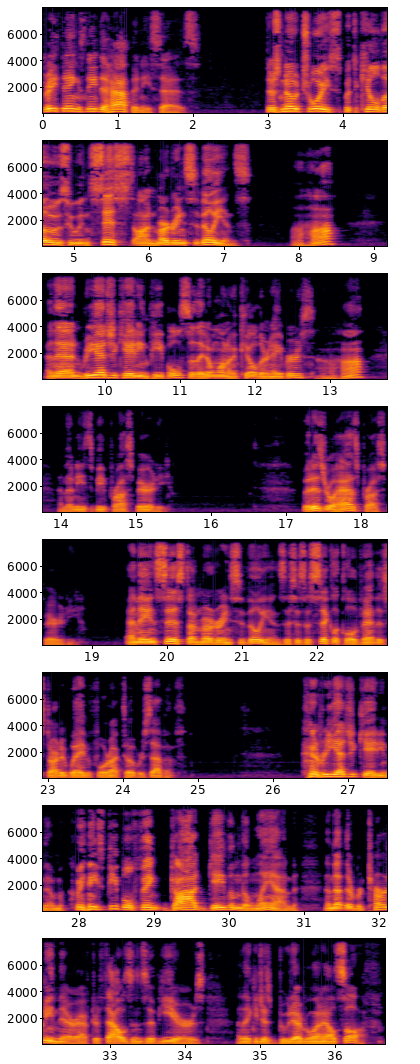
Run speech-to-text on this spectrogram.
Three things need to happen, he says. There's no choice but to kill those who insist on murdering civilians. Uh huh. And then re educating people so they don't want to kill their neighbors. Uh huh. And there needs to be prosperity. But Israel has prosperity. And they insist on murdering civilians. This is a cyclical event that started way before October 7th. And re educating them. I mean, these people think God gave them the land and that they're returning there after thousands of years and they could just boot everyone else off.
